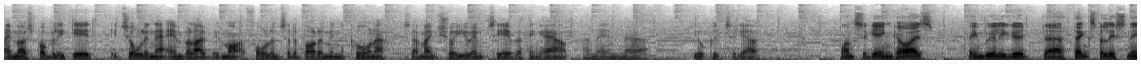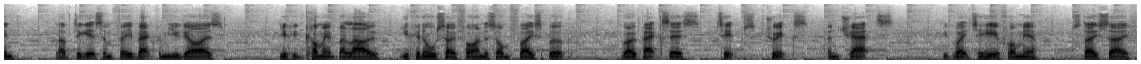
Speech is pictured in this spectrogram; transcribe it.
They most probably did. It's all in that envelope. It might have fallen to the bottom in the corner. So make sure you empty everything out and then uh, you're good to go. Once again, guys, been really good. Uh, thanks for listening. Love to get some feedback from you guys. You can comment below. You can also find us on Facebook, Rope Access, tips, tricks, and chats. Be great to hear from you. Stay safe.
